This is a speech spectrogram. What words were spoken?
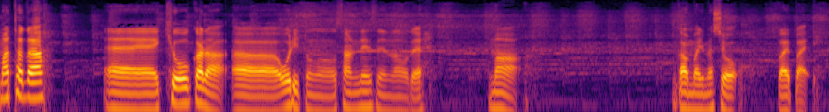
まあ、ただ、えー、今日から、あオリとの3連戦なので、まあ、頑張りましょう。バイバイ。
